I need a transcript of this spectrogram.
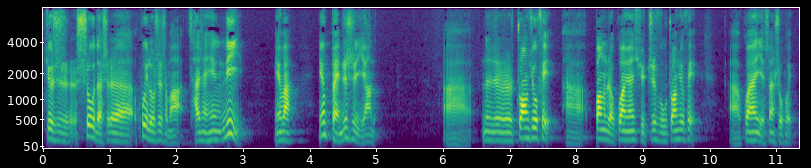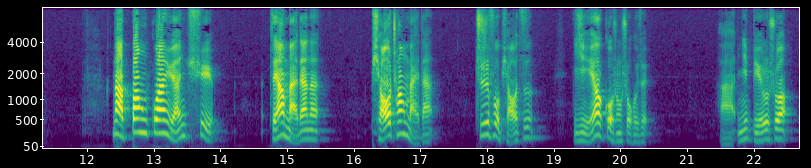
就是收的是贿赂是什么？财产性利益，明白吧？因为本质是一样的。啊，那就是装修费啊，帮着官员去支付装修费啊，官员也算受贿。那帮官员去怎样买单呢？嫖娼买单，支付嫖资，也要构成受贿罪啊。你比如说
